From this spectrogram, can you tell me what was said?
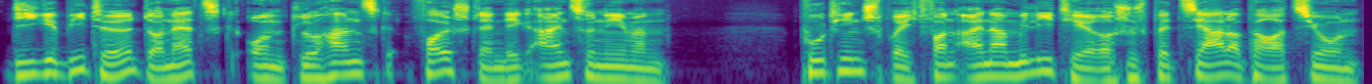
die Gebiete Donetsk und Luhansk vollständig einzunehmen. Putin spricht von einer militärischen Spezialoperation.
